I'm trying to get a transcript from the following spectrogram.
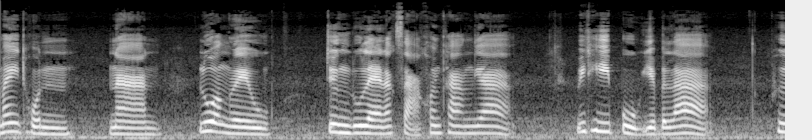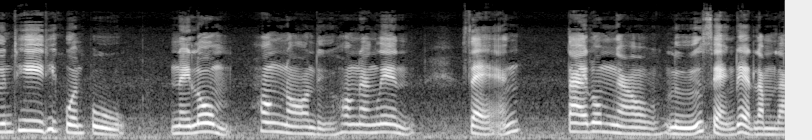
ไม่ทนนาน ร่วงเร็ว จึงดูแลรักษาค่อนข้างยาก วิธีปลูกเยเบล่า พื้นที่ที่ควรปลูก ในร่ม ห้องนอนหรือห้องนั่งเล่น แสง ใต้ร่มเงา หรือแสงแดดลำไร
